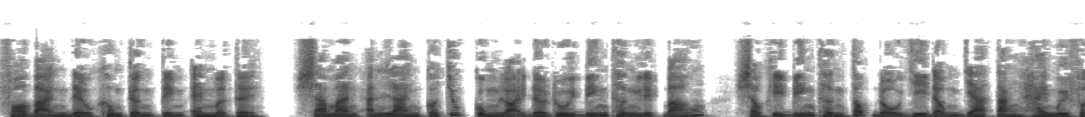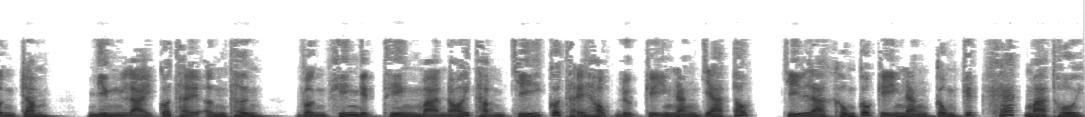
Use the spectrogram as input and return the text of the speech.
phó bản đều không cần tìm MT. Saman ảnh lan có chút cùng loại đờ rui biến thân liệt báo, sau khi biến thân tốc độ di động gia tăng 20%, nhưng lại có thể ẩn thân, vận khí nghịch thiên mà nói thậm chí có thể học được kỹ năng gia tốc, chỉ là không có kỹ năng công kích khác mà thôi.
